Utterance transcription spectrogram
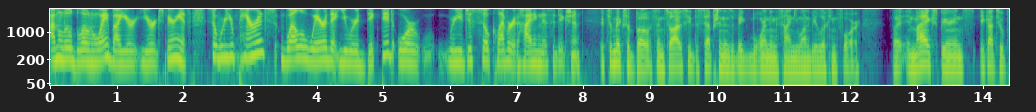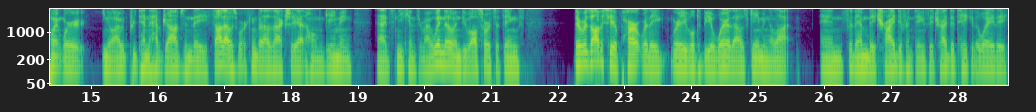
I'm a little blown away by your your experience. So, were your parents well aware that you were addicted, or were you just so clever at hiding this addiction? It's a mix of both. And so obviously deception is a big warning sign you want to be looking for. But in my experience, it got to a point where, you know, I would pretend to have jobs and they thought I was working, but I was actually at home gaming and I'd sneak in through my window and do all sorts of things. There was obviously a part where they were able to be aware that I was gaming a lot. And for them, they tried different things. They tried to take it away. They,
